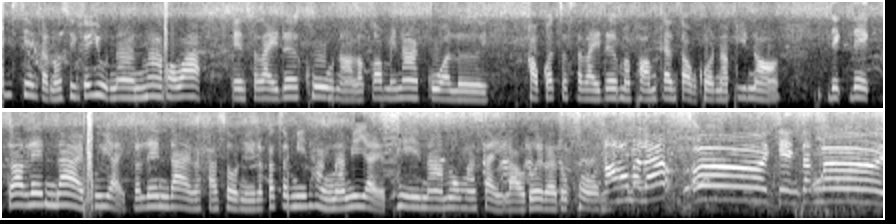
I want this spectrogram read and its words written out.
พี่เซียนกับน้องซินก็อยู่นานมากเพราะว่าเป็นสไลเดอร์คู่เนาะแล้วก็ไม่น่ากลัวเลยเขาก็จะสไลเดอร์มาพร้อมกันสองคนนะพี่น้องเด็กๆก็เล่นได้ผู้ใหญ่ก็เล่นได้นะคะโซนนี้แล้วก็จะมีถังน้ำใหญ่ๆเทน้ำลงมาใส่เราด้วยนะทุกคนน้องลงมาแล้วเออเก่งจังเลย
